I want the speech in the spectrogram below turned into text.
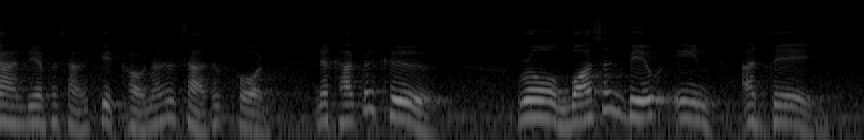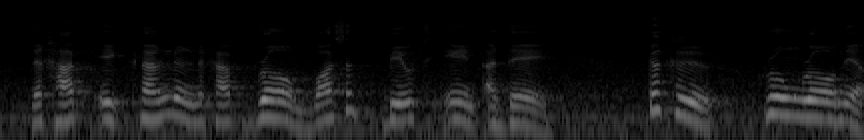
การเรียนภาษาอังกฤษของนักศึกษาทุกคน นะครับก็คือ Rome wasn't built in a day นะครับอีกครั้งหนึ่งนะครับ Rome wasn't built in a day ก็คือกรุงโรมเนี่ย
